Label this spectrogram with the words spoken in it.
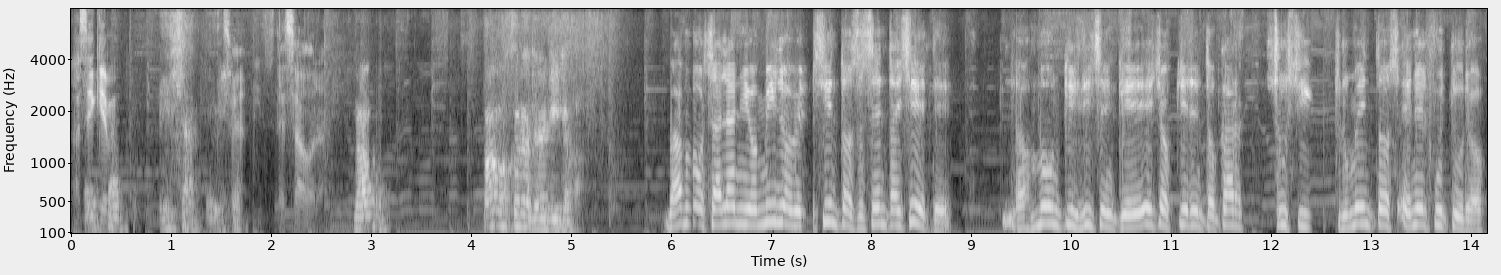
Así que Exacto, exacto. es ahora. Vamos, vamos con otro ratito. Vamos al año 1967. Los Monkeys dicen que ellos quieren tocar sus instrumentos en el futuro.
